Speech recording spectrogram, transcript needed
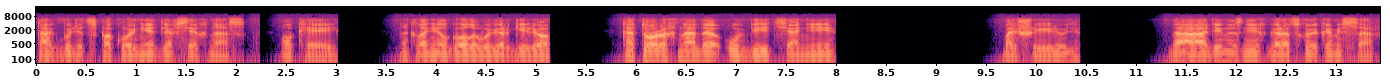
Так будет спокойнее для всех нас. Окей, — наклонил голову Вергилио. Которых надо убить, они... Большие люди? Да, один из них городской комиссар.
